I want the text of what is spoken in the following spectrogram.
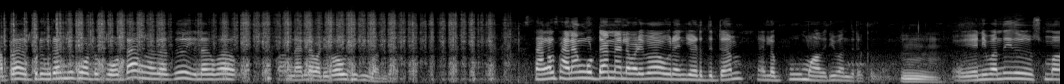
அப்போ இப்படி உறைஞ்சி போட்டு போட்டால் எங்களுக்கு இலகுவாக நல்ல வடிவாக உருகி வந்துடும் நாங்கள் பனங்குட்டா நல்ல வடிவாக உறைஞ்சி எடுத்துட்டோம். நல்ல பூ மாதிரி வந்திருக்குது. இனி வந்து இது சும்மா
